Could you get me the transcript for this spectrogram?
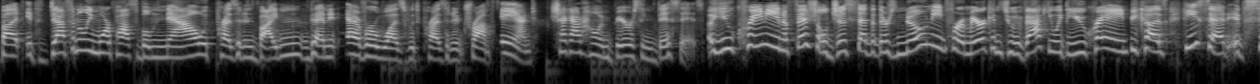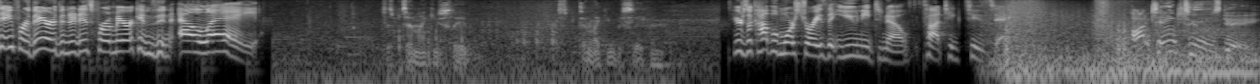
but it's definitely more possible now with President Biden than it ever was with President Trump. And check out how embarrassing this is. A Ukrainian official just said that there's no need for Americans to evacuate the Ukraine because he said it's safer there than it is for Americans in LA. Just pretend like you sleep. Just pretend like you were sleeping. Here's a couple more stories that you need to know. It's Hot Take Tuesday. Hot Take Tuesday.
